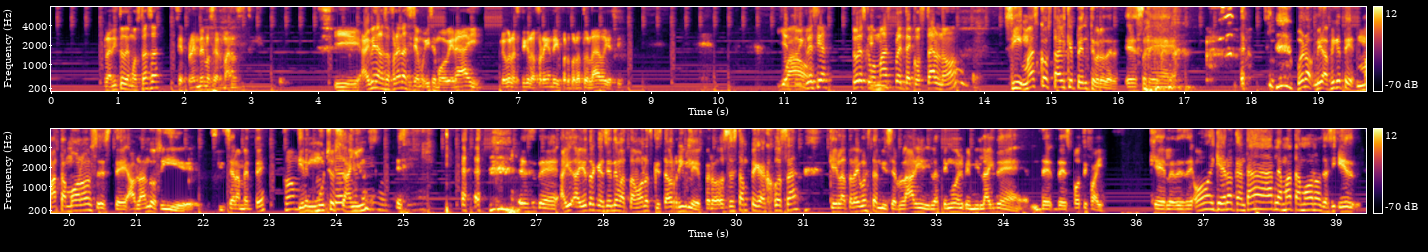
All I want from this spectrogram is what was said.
granito de mostaza. Se prenden los hermanos. Y ahí vienen las ofrendas y se, y se moverá. Y luego las sigue la ofrenda y por otro lado y así. Y en tu iglesia, tú eres como más pentecostal, ¿no? Sí, más costal que pente, brother. Este. bueno, mira, fíjate, Matamoros, este, hablando así, sinceramente, tiene muchos años. este, hay, otra canción de Matamoros que está horrible, pero es tan pegajosa que la traigo hasta en mi celular y, la tengo en, mi like de, Spotify. Que le dice, oh, quiero cantarle a Matamoros. Y así,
